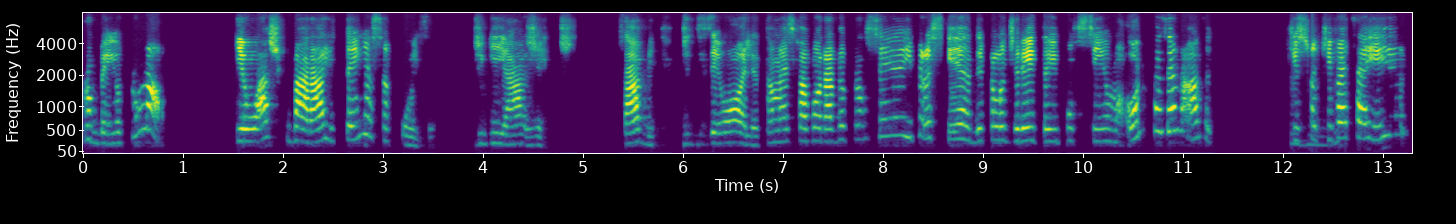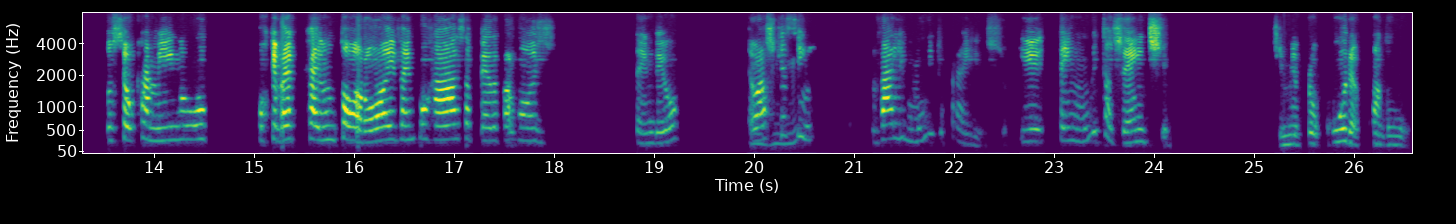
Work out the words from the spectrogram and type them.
pro bem ou pro mal. E eu acho que o baralho tem essa coisa de guiar a gente, sabe? De dizer, olha, tá mais favorável para você ir para a esquerda, ir pela direita, ir por cima, ou não fazer nada. Que isso aqui uhum, vai sair do seu caminho, porque vai cair um toró e vai empurrar essa pedra para longe, entendeu? Eu acho que uhum, assim, vale muito para isso. E tem muita gente que me procura quando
